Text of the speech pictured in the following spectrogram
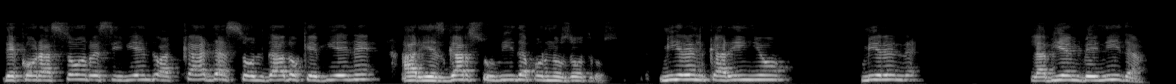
de corazón recibiendo a cada soldado que viene a arriesgar su vida por nosotros. Miren cariño, miren la bienvenida.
